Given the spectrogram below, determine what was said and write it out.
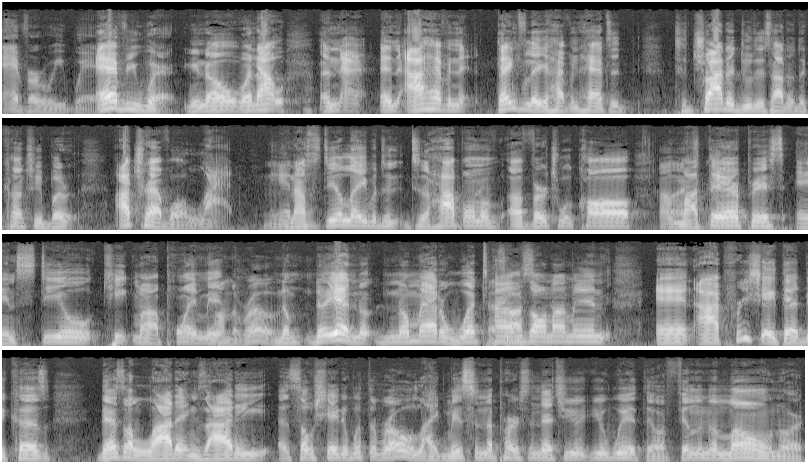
Everywhere. everywhere. You know, when I and I, and I haven't, thankfully, I haven't had to to try to do this out of the country, but I travel a lot. And I'm mm-hmm. still able to, to hop on a, a virtual call oh, with my that's great. therapist and still keep my appointment On the road. No, yeah, no, no matter what time awesome. zone I'm in, and I appreciate that because there's a lot of anxiety associated with the road, like missing the person that you're, you're with, or feeling alone, or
